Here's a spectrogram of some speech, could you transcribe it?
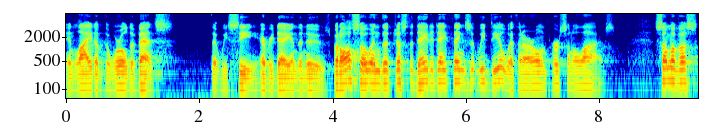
in light of the world events that we see every day in the news, but also in the, just the day to day things that we deal with in our own personal lives. Some of us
